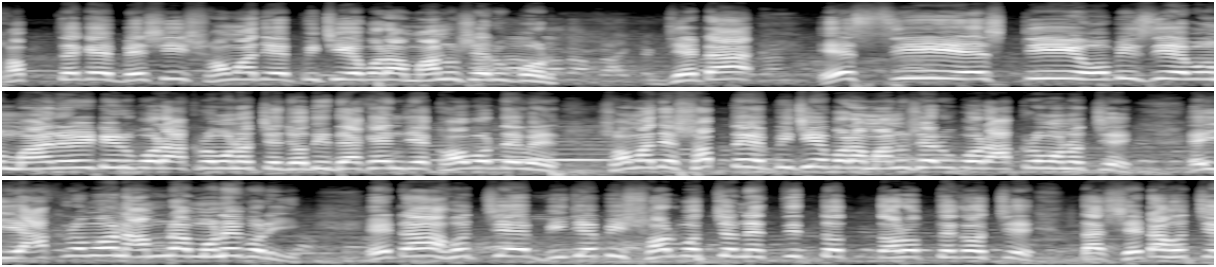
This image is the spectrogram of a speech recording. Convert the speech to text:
সব থেকে বেশি সমাজে পিছিয়ে পড়া মানুষের উপর, যেটা এসসি, এসটি, ওবিসি এবং মাইনরিটির উপর আক্রমণ হচ্ছে। যদি দেখেন যে খবর দেখবেন, সমাজে সব থেকে পিছিয়ে পড়া মানুষের উপর আক্রমণ হচ্ছে। এই আক্রমণ আমরা মনে করি, এটা হচ্ছে বিজেপি সর্বোচ্চ নেতৃত্ব তরফ থেকে হচ্ছে। তা সেটা হচ্ছে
